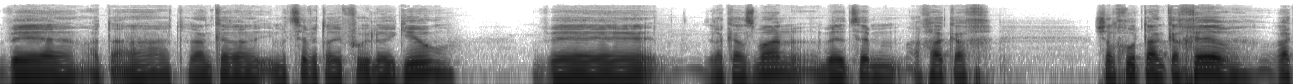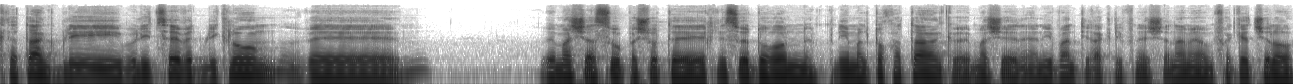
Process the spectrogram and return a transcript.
והטנק עם הצוות הרפואי לא הגיעו, וזה לקח זמן, בעצם אחר כך שלחו טנק אחר, רק את הטנק, בלי, בלי צוות, בלי כלום, ו... ומה שעשו, פשוט אה, הכניסו את דורון פנימה לתוך הטנק, ומה שאני הבנתי רק לפני שנה מהמפקד שלו,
